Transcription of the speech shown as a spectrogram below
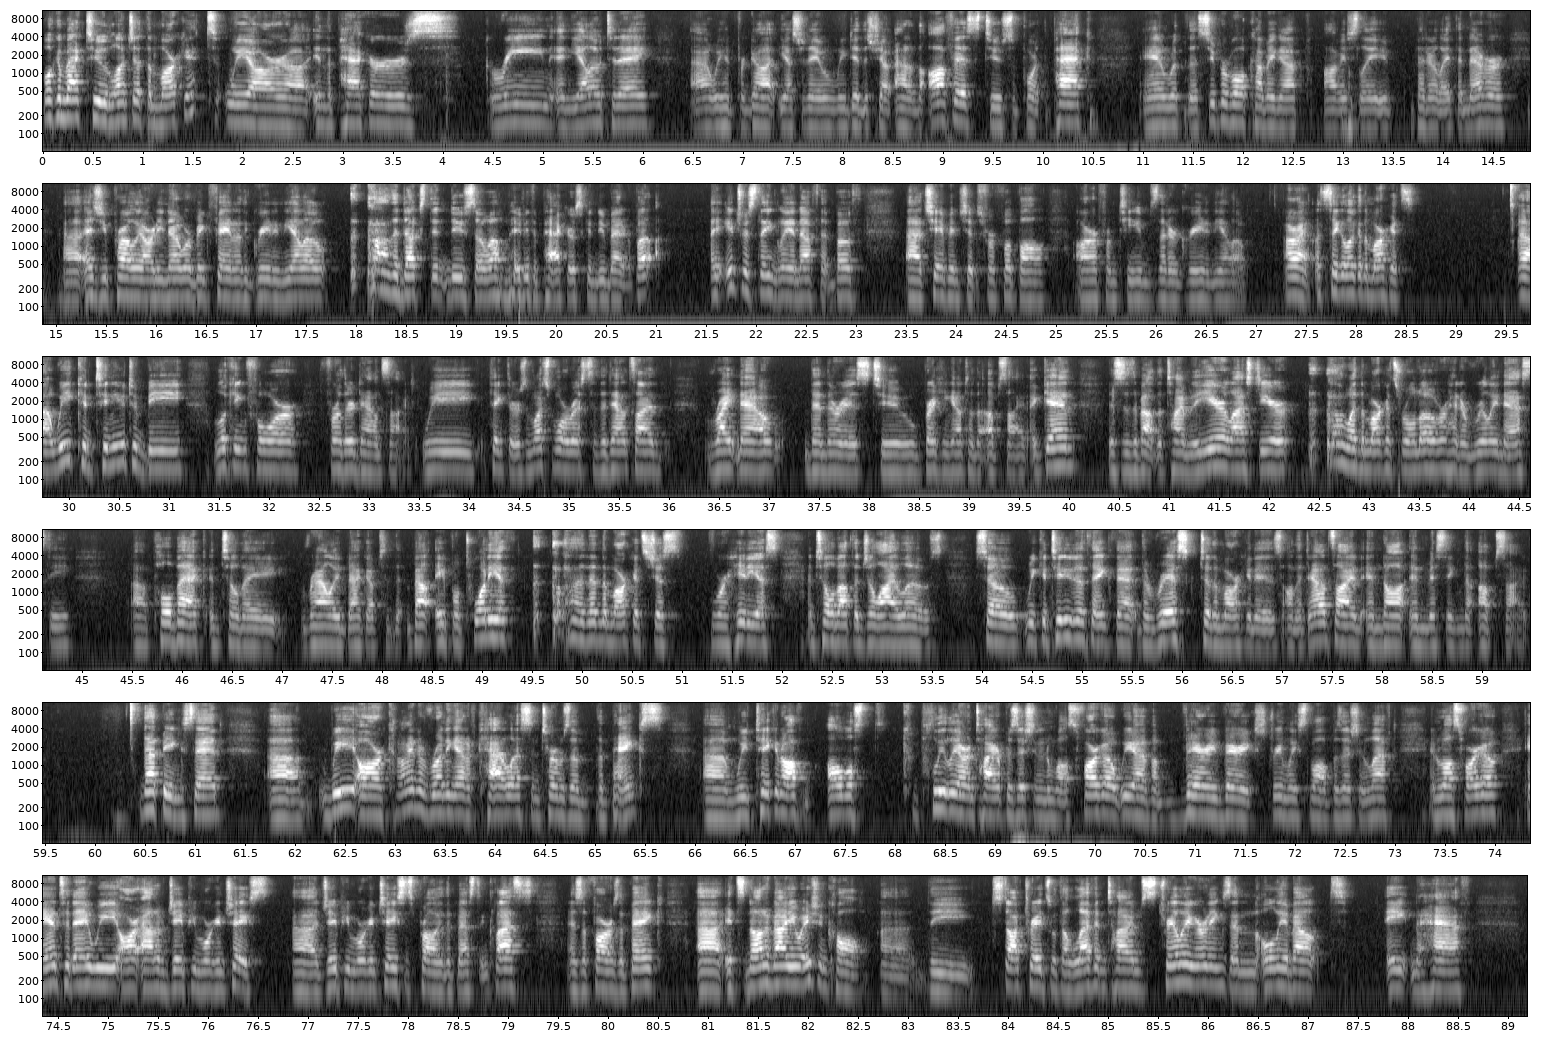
Welcome back to Lunch at the Market. We are uh, in the Packers green and yellow today. Uh, we had forgot yesterday when we did the show out of the office to support the pack. And with the Super Bowl coming up, obviously better late than never. Uh, as you probably already know, we're a big fan of the green and yellow. the Ducks didn't do so well. Maybe the Packers can do better. But uh, interestingly enough, that both uh, championships for football are from teams that are green and yellow. All right, let's take a look at the markets uh, we continue to be looking for further downside. We think there's much more risk to the downside right now than there is to breaking out to the upside. Again, this is about the time of the year. Last year, when the markets rolled over, had a really nasty uh, pullback until they rallied back up to the, about April 20th, and then the markets just were hideous until about the July lows. So we continue to think that the risk to the market is on the downside and not in missing the upside. That being said, uh, we are kind of running out of catalysts in terms of the banks. Um, we've taken off almost completely our entire position in Wells Fargo. We have a very, very extremely small position left in Wells Fargo. And today we are out of JP Morgan Chase. Uh, JP Morgan Chase is probably the best in class as far as a bank. Uh, it's not a valuation call. Uh, the stock trades with 11 times trailing earnings and only about eight and a half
